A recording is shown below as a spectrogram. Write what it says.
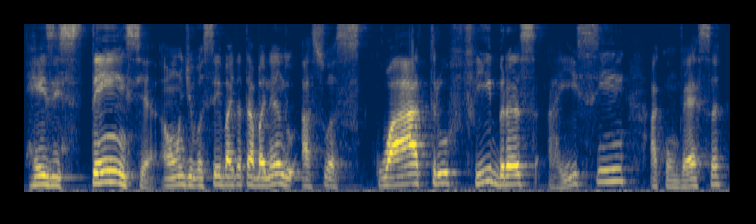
resistência, onde você vai estar trabalhando as suas quatro fibras, aí sim a conversa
